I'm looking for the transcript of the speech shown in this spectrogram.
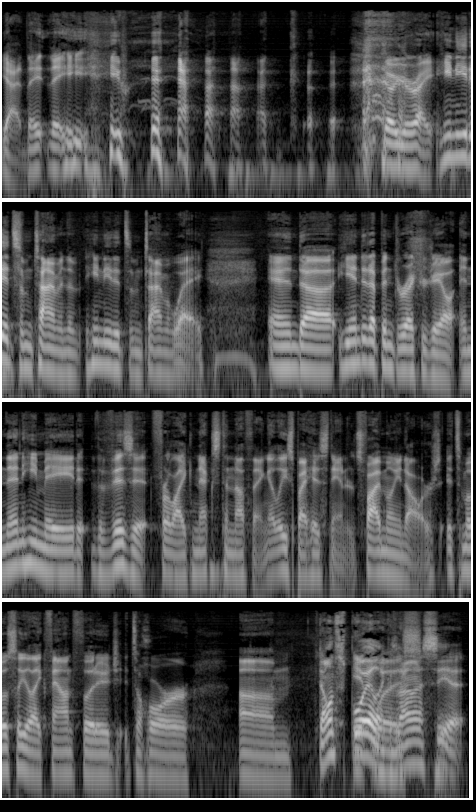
Yeah, they they he, he no, you're right. He needed some time in the he needed some time away, and uh, he ended up in director jail. And then he made The Visit for like next to nothing, at least by his standards, five million dollars. It's mostly like found footage. It's a horror. Um, Don't spoil it because I want to see it.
